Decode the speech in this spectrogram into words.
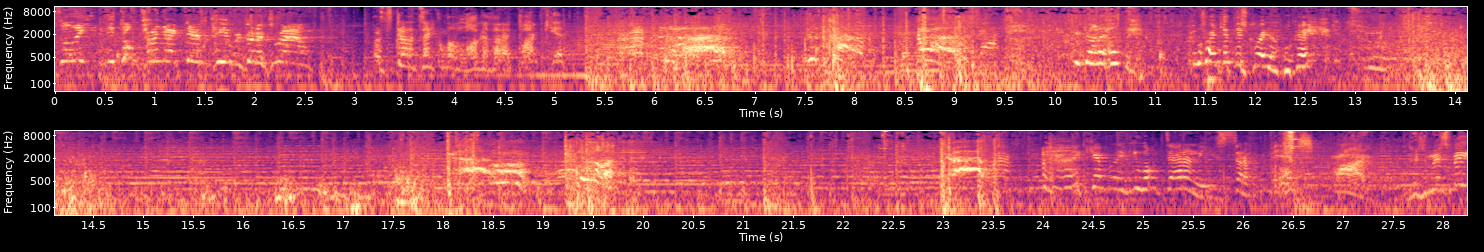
Sully, if you don't turn that damn key, we're gonna drown! It's gonna take a little longer than I thought, kid. Get this grate up, okay? I can't believe you walked out on me, you son of a bitch. Why? Did you miss me?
